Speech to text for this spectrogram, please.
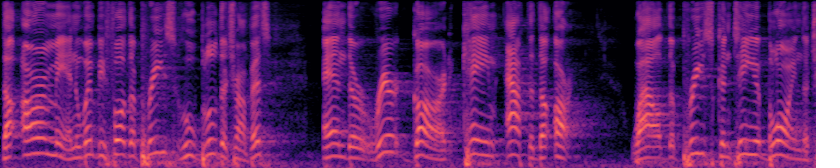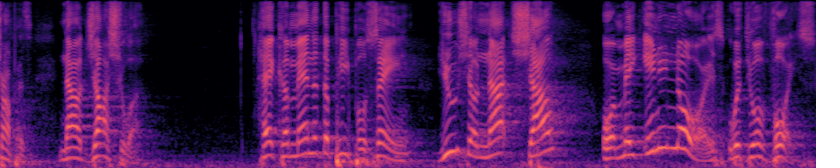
The armed men went before the priests who blew the trumpets, and the rear guard came after the ark, while the priests continued blowing the trumpets. Now Joshua had commanded the people, saying, You shall not shout or make any noise with your voice,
